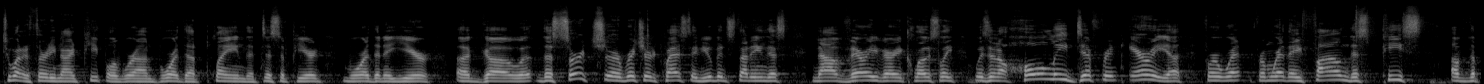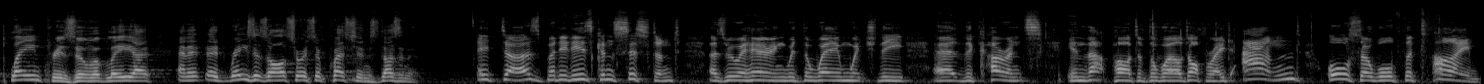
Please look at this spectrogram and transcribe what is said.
239 people were on board that plane that disappeared more than a year ago. The search, uh, Richard Quest, and you've been studying this now very, very closely, was in a wholly different area where, from where they found this piece of the plane, presumably. Uh, and it, it raises all sorts of questions, doesn't it? It does, but it is consistent, as we were hearing, with the way in which the uh, the currents in that part of the world operate, and also, Wolf, the time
